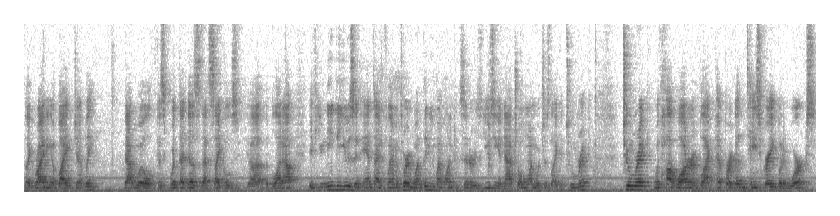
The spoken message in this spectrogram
like riding a bike gently. That will, because what that does is that cycles, uh, the blood out. If you need to use an anti-inflammatory, one thing you might want to consider is using a natural one, which is like a turmeric. Turmeric with hot water and black pepper, it doesn't taste great, but it works.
